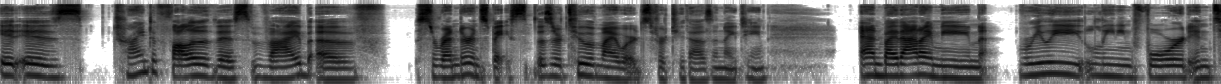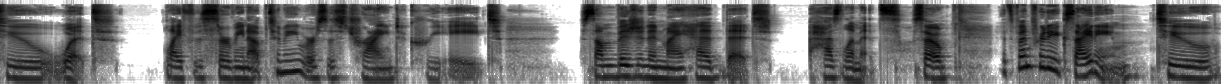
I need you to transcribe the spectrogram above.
It is trying to follow this vibe of surrender and space. Those are two of my words for 2019. And by that, I mean really leaning forward into what life is serving up to me versus trying to create some vision in my head that has limits. So it's been pretty exciting to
